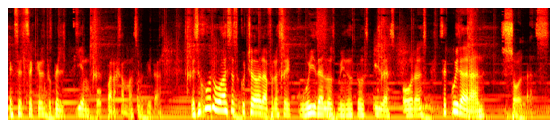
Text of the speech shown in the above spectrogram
es el secreto del tiempo para jamás olvidar. De seguro has escuchado la frase cuida los minutos y las horas se cuidarán solas.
